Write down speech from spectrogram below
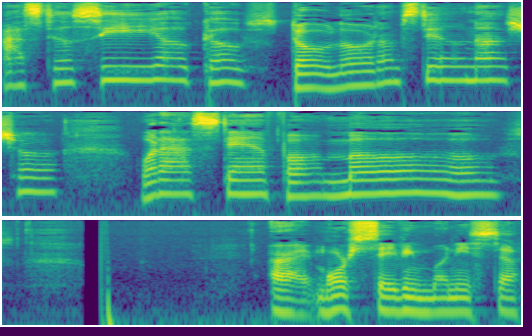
I still see a ghost. Oh Lord, I'm still not sure what I stand for most. All right, more saving money stuff.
